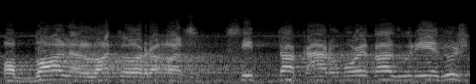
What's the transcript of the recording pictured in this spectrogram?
a bal latorra az szitta, káromolta az Úr Jézus,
